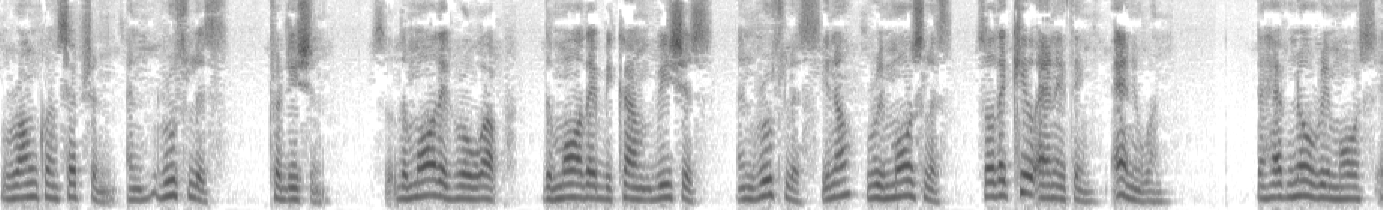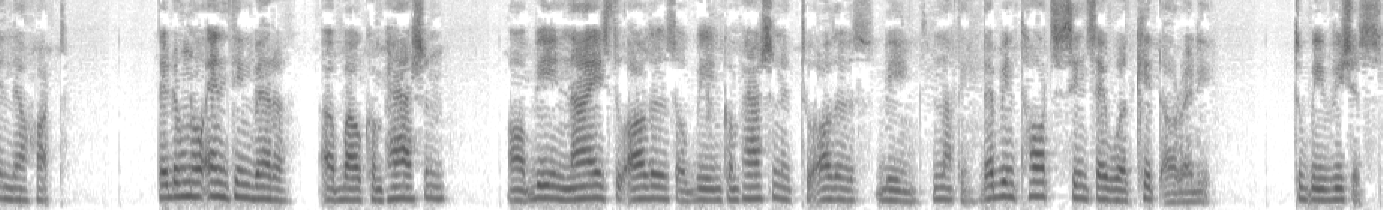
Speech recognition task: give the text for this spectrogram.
wrong conception and ruthless tradition. So the more they grow up, the more they become vicious and ruthless, you know, remorseless. So they kill anything, anyone. They have no remorse in their heart. They don't know anything better about compassion or being nice to others or being compassionate to others beings. Nothing. They've been taught since they were kid already to be vicious.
